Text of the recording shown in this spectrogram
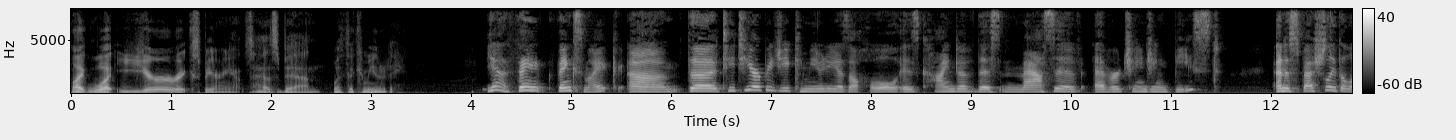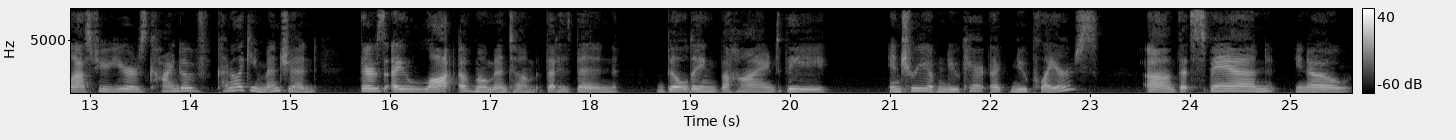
Like what your experience has been with the community. Yeah, thank thanks, Mike. Um, the TTRPG community as a whole is kind of this massive, ever-changing beast, and especially the last few years, kind of kind of like you mentioned, there's a lot of momentum that has been building behind the entry of new char- like new players um, that span, you know,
